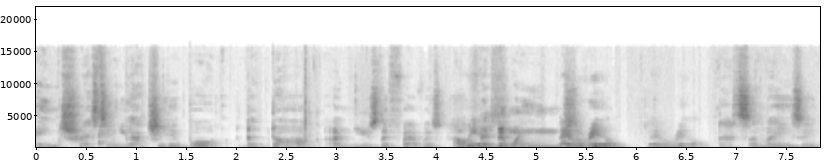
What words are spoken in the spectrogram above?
Interesting. You actually bought the dog and used the feathers, Oh yes, the, the wings. they were real. They were real. That's amazing.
